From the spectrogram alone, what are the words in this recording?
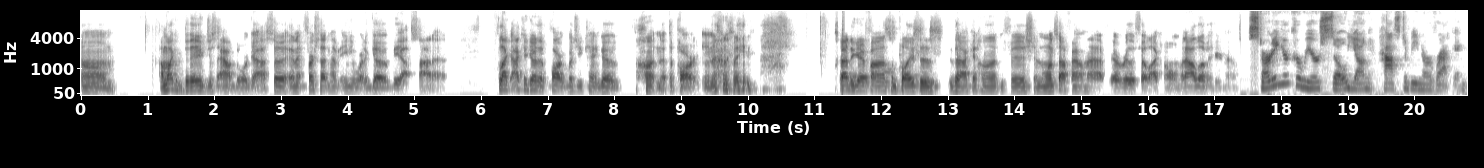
Um, I'm like a big just outdoor guy. So and at first I didn't have anywhere to go be outside at. Like I could go to the park, but you can't go hunting at the park. You know what I mean? So I had to go find some places that I could hunt and fish. And once I found that, I really felt like home. And I love it here now. Starting your career so young has to be nerve wracking.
